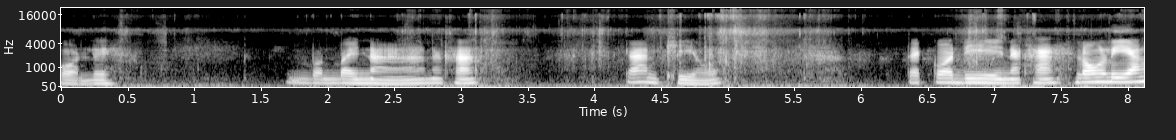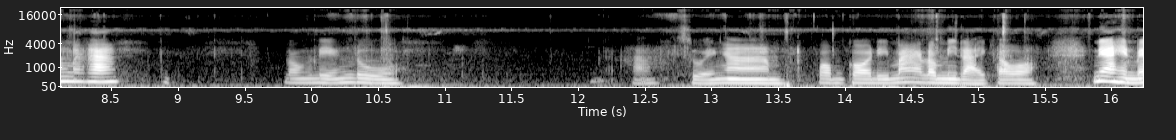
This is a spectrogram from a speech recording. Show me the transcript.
ก่อนเลย บนใบหนานะคะ ก้านเขียว แต่ก็ดีนะคะ ลองเลี้ยงนะคะ ลองเลี้ยงดูนะคะสวยงามฟอร์มกอดีมากเรามีหลายกอเนี่ยเห็นไหม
